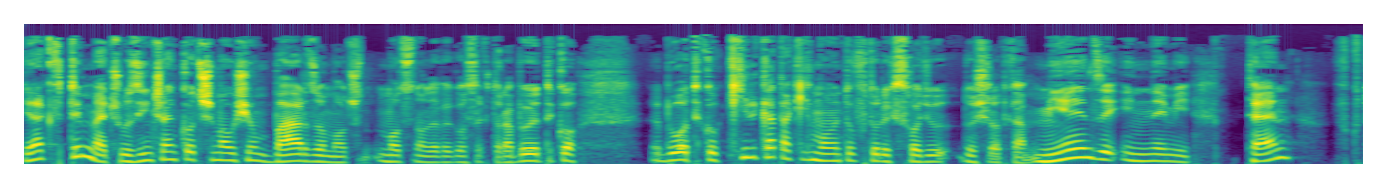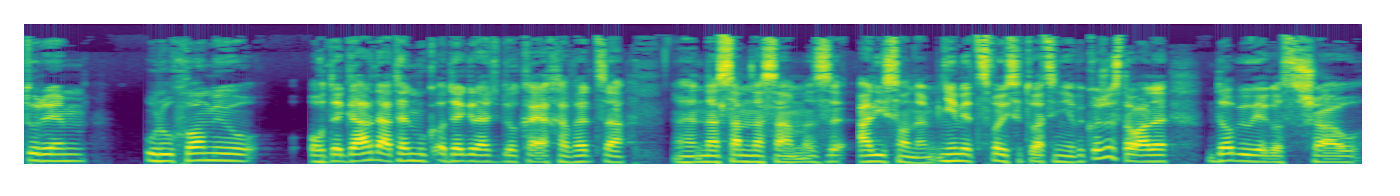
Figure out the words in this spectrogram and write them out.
Jednak w tym meczu Zinchenko trzymał się bardzo mocno, mocno lewego sektora. Były tylko, było tylko kilka takich momentów, w których schodził do środka. Między innymi ten, w którym uruchomił Odegarda, a ten mógł odegrać do Kaja Havertza e, na sam na sam z Alisonem. Niemiec swojej sytuacji nie wykorzystał, ale dobił jego strzał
